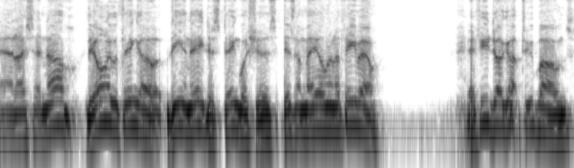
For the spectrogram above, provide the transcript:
And I said, no, the only thing uh, a DNA distinguishes is a male and a female. If you dug up two bones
